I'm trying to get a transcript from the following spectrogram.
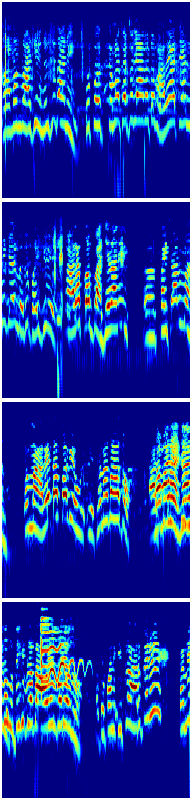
કમન વાજી એનું શું તાની? તો પગ તમારે ખર્ચો લેવાનો તો મારે આ ચેનની બેન બધું ભાઈ જોઈએ મારા પગ ભાજેલાની પૈસાનું મન. પણ મારે તો પગ એઠો ના થતો. તમારે એના તો હું તો પેલા બાવળે પડ્યો હતો એટલે પણ એ તો સારું કર્યું તમે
